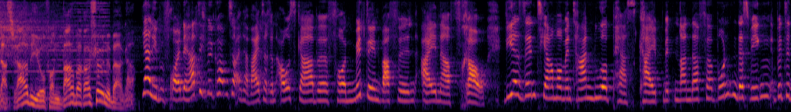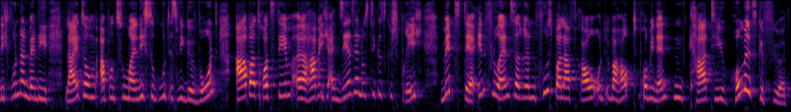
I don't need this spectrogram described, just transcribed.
Das Radio von Barbara Schöneberger. Ja, liebe Freunde, herzlich willkommen zu einer weiteren Ausgabe von Mit den Waffeln einer Frau. Wir sind ja momentan nur per Skype miteinander verbunden. Deswegen bitte nicht wundern, wenn die Leitung ab und zu mal nicht so gut ist wie gewohnt. Aber trotzdem äh, habe ich ein sehr, sehr lustiges Gespräch mit der Influencerin, Fußballerfrau und überhaupt prominenten Kati Hummels geführt,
